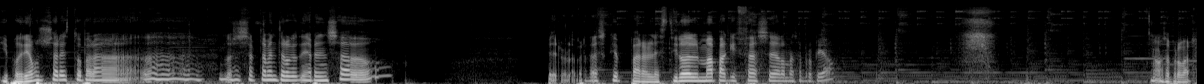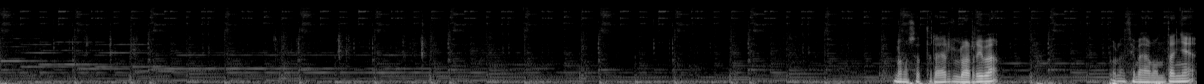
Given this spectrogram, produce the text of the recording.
Y podríamos usar esto para... Ah, no es exactamente lo que tenía pensado. Pero la verdad es que para el estilo del mapa quizás sea lo más apropiado. Vamos a probar. Vamos a traerlo arriba. Por encima de la montaña.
